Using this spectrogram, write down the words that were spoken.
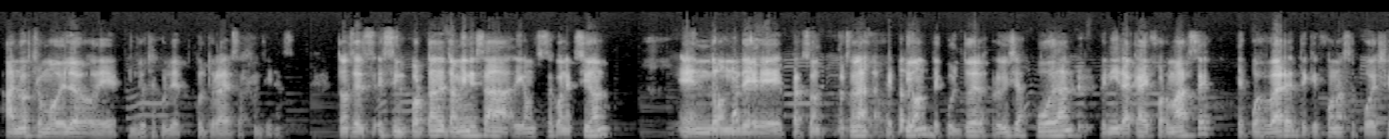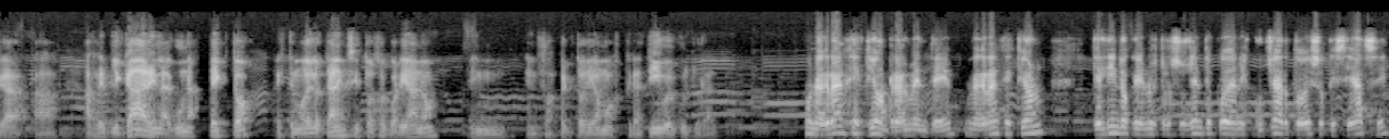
a nuestro modelo de industrias culturales argentinas. Entonces es importante también esa, digamos, esa conexión en donde personas de la gestión de cultura de las provincias puedan venir acá y formarse, y después ver de qué forma se puede llegar a, replicar en algún aspecto este modelo tan exitoso coreano en, su aspecto, digamos, creativo y cultural. Una gran gestión realmente, ¿eh? una gran gestión. Qué lindo que nuestros oyentes puedan escuchar todo eso que se hace,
